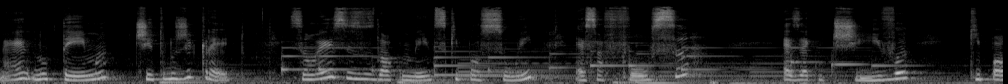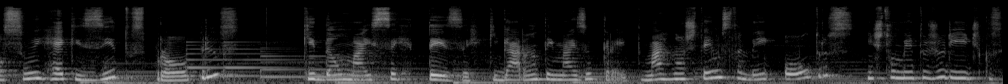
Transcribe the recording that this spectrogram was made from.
né, no tema títulos de crédito. São esses os documentos que possuem essa força executiva, que possui requisitos próprios que dão mais certeza, que garantem mais o crédito. Mas nós temos também outros instrumentos jurídicos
